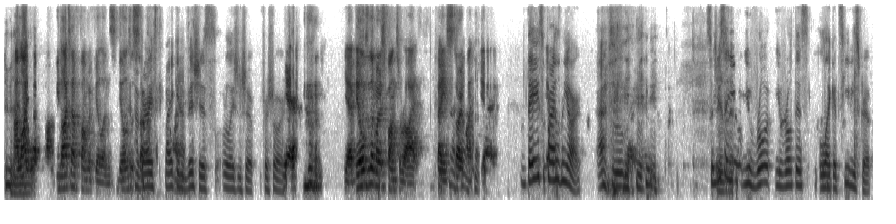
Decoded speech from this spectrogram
Dude, I like to. We like to have fun with villains. Villains It's are a so very spike and vicious relationship for sure. Yeah. yeah, villains are the most fun to write. They so much yeah. They surprisingly are. Absolutely. So you Cheers, said you you wrote you wrote this like a TV script.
